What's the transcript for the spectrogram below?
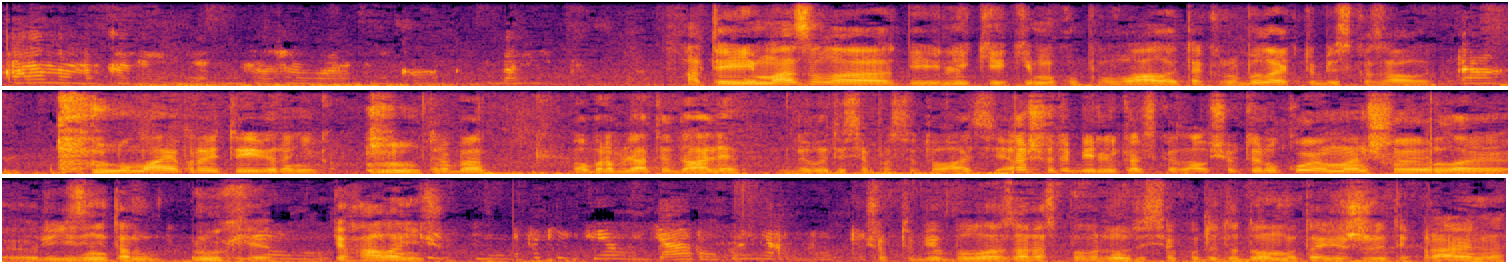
рана на колене не заживает никак, болит. А ти їй мазала ті ліки, які ми купували, так робила, як тобі сказали? Да, Ну, має пройти, Віроніка. Треба обробляти далі, дивитися по ситуації. А що тобі лікар сказав? Щоб ти рукою менше робила різні там рухи, тягала нічого. Я так и делаю, я рукой не работаю. Щоб тобі було зараз повернутися куди додому та й жити, правильно?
